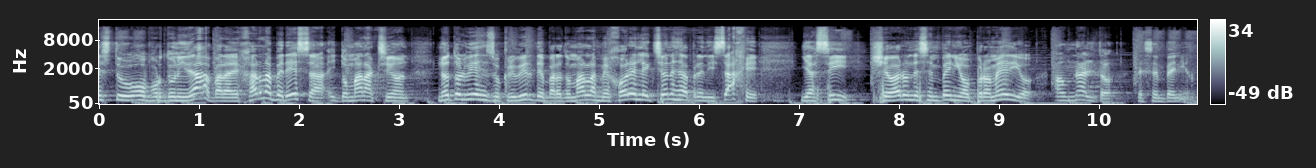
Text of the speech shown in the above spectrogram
es tu oportunidad para dejar la pereza y tomar acción. No te olvides de suscribirte para tomar las mejores lecciones de aprendizaje y así llevar un desempeño promedio a un alto desempeño.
